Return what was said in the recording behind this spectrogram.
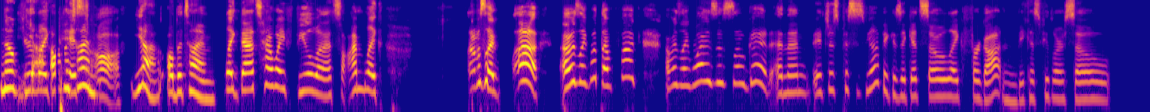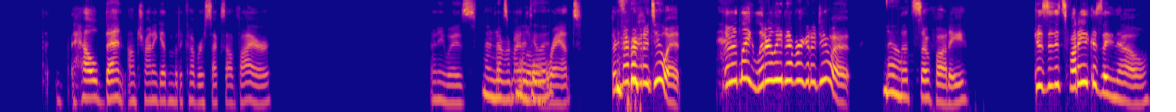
No, you're yeah, like all the pissed time. off. Yeah, all the time. like that's how i feel about that song i'm like i was like ah i was like what the fuck? I was like why is this so good? And then it just pisses me off because it gets so like forgotten because people are so hell bent on trying to get them to cover sex on fire. Anyways They're that's never my little it. rant. They're never gonna do it. They're like literally never gonna do it. No. that's so funny. Because it's funny because they know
